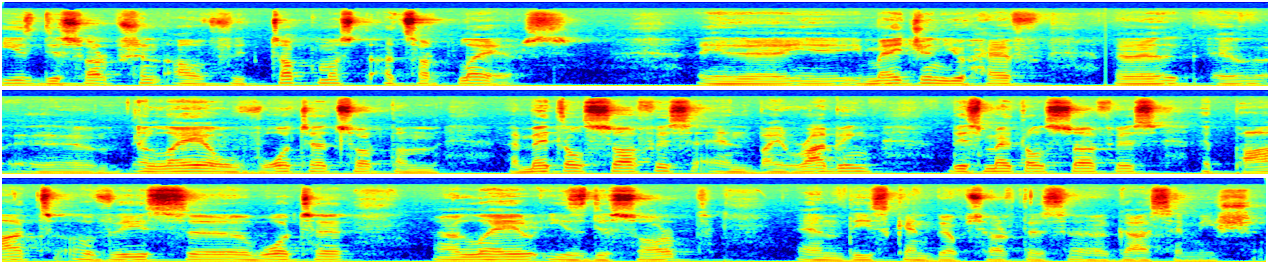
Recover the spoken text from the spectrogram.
is desorption of the topmost adsorbed layers. Uh, imagine you have uh, a, a, layer of water adsorbed on a metal surface and by rubbing this metal surface a part of this uh, water uh, layer is desorbed and this can be observed as gas emission.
